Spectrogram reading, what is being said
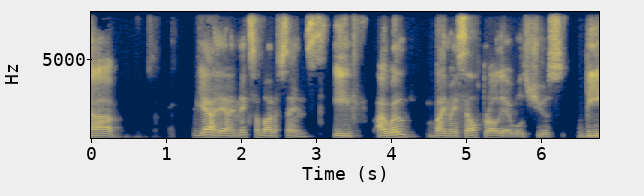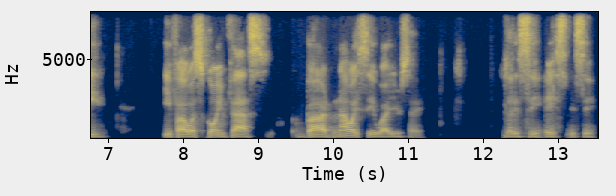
Uh, yeah, yeah, it makes a lot of sense. If I will by myself probably I will choose B if I was going fast. But now I see what you say. That is C. Is, is C.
